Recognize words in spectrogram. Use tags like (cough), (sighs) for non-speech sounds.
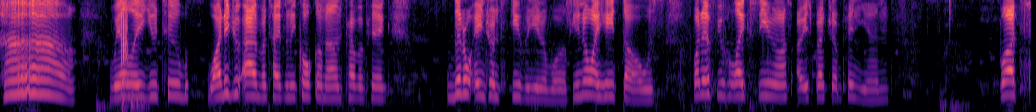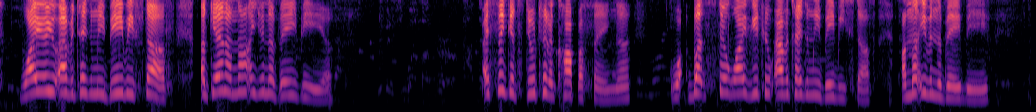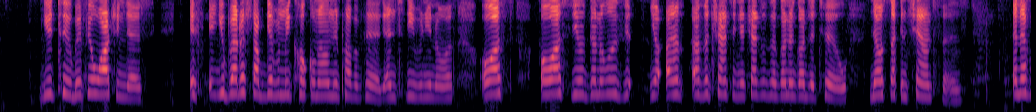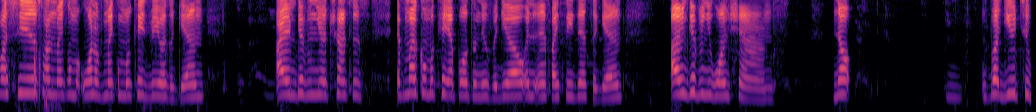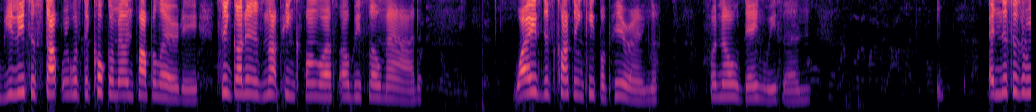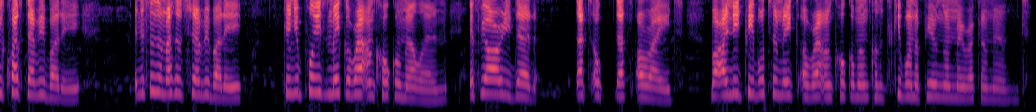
(sighs) really, YouTube? Why did you advertise me Cocomelon, Peppa Pig, Little Angel, and Steven Universe? You know I hate those. But if you like Steven Universe, I respect your opinion. But why are you advertising me baby stuff? Again, I'm not even a baby. I think it's due to the COPPA thing. But still, why is YouTube advertising me baby stuff? I'm not even the baby. YouTube, if you're watching this, if you better stop giving me Cocomelon and Peppa Pig and Steven Universe, or else, or else you're gonna lose your, other chance, and your chances are gonna go to two. No second chances. And if I see this on Michael, one of Michael McKay's videos again, I am giving you chances. If Michael McKay uploads a new video, and if I see this again, I am giving you one chance. No, but YouTube, you need to stop with the Cocomelon popularity. Think God it is not Pink Fungus, I'll be so mad. Why is this content keep appearing? For no dang reason. And this is a request to everybody. And this is a message to everybody. Can you please make a rat on Cocomelon? If you already did, that's that's alright. But I need people to make a rant on Cocomelon because it's keep on appearing on my recommend.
